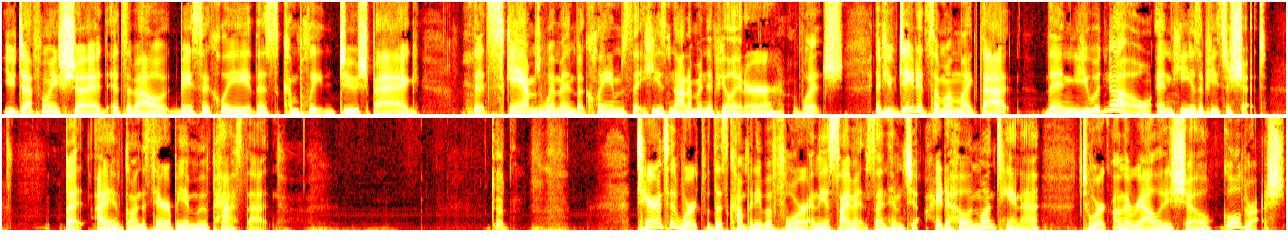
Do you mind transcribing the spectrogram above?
you definitely should. It's about basically this complete douchebag that scams women but claims that he's not a manipulator, which, if you've dated someone like that, then you would know, and he is a piece of shit. But I have gone to therapy and moved past that. good. Terrence had worked with this company before, and the assignment sent him to Idaho and Montana to work on the reality show Gold Rush.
